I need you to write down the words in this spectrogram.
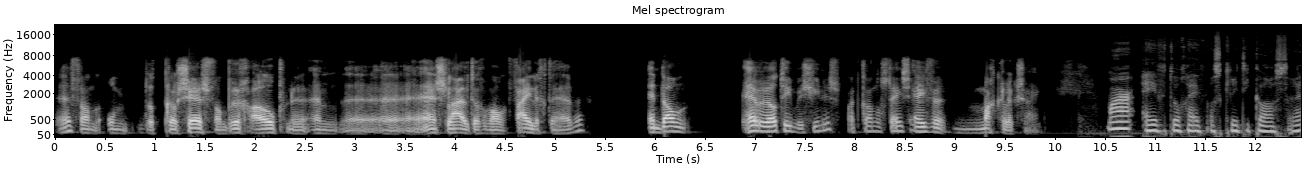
van, om dat proces van brug openen en, uh, en sluiten gewoon veilig te hebben. En dan hebben we wel tien machines, maar het kan nog steeds even makkelijk zijn. Maar even toch even als criticaster. Hè.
